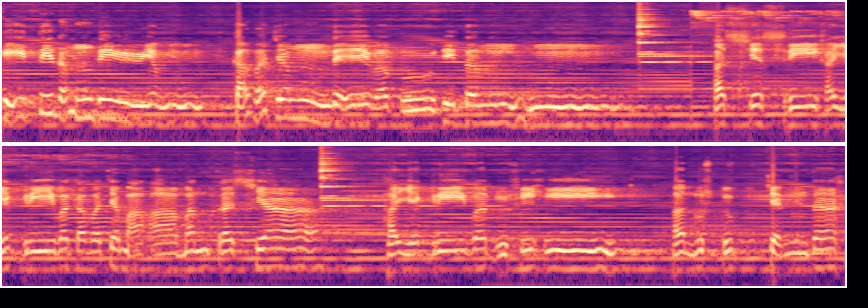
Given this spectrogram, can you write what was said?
కీర్తిదం దివ్యం కవచం దేవ పూజితం అస్య శ్రీ హయగ్రీవ కవచ మహామంత్రస్య హయగ్రీవ ఋషిः అనుష్టుప్ఛन्दः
